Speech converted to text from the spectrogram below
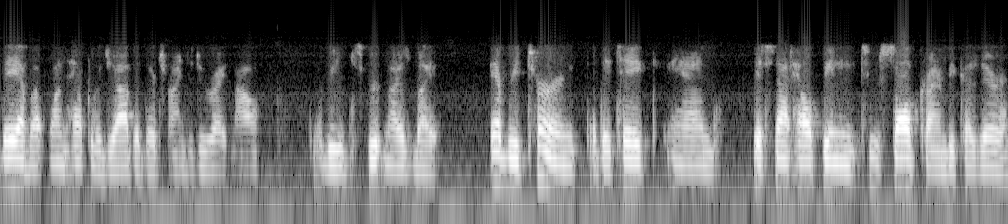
They have a, one heck of a job that they're trying to do right now. They'll be scrutinized by every turn that they take, and it's not helping to solve crime because they're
